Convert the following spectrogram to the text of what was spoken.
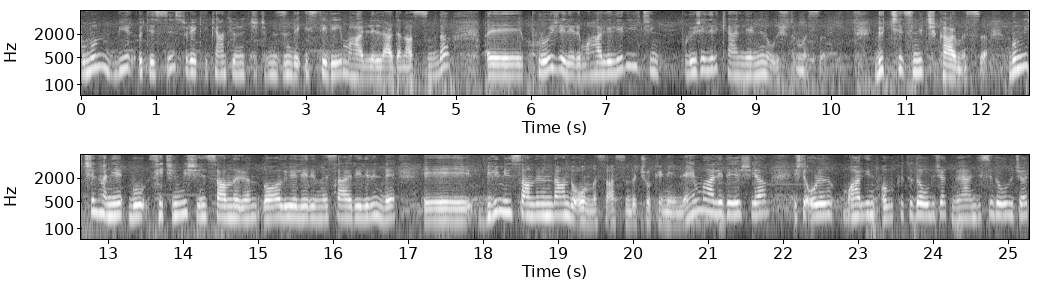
bunun bir ötesi sürekli kent yöneticimizin de istediği mahallelerden aslında e, projeleri mahalleleri için projeleri kendilerinin oluşturması bütçesini çıkarması. Bunun için hani bu seçilmiş insanların, doğal üyelerin vesairelerin de e, bilim insanlarından da olması aslında çok önemli. Hem mahallede yaşayan, işte oranın mahallenin avukatı da olacak, mühendisi de olacak,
